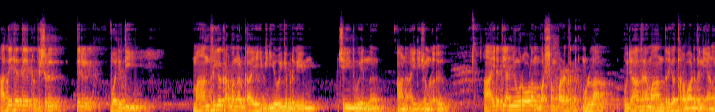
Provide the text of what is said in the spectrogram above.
അദ്ദേഹത്തെ പ്രതിഷ്ഠത്തിൽ വരുത്തി മാന്ത്രിക കർമ്മങ്ങൾക്കായി വിനിയോഗിക്കപ്പെടുകയും ചെയ്തു എന്ന് ആണ് ഐതിഹ്യമുള്ളത്. ആയിരത്തി അഞ്ഞൂറോളം വർഷം പഴക്കമുള്ള പുരാതന മാന്ത്രിക തറവാട് തന്നെയാണ്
